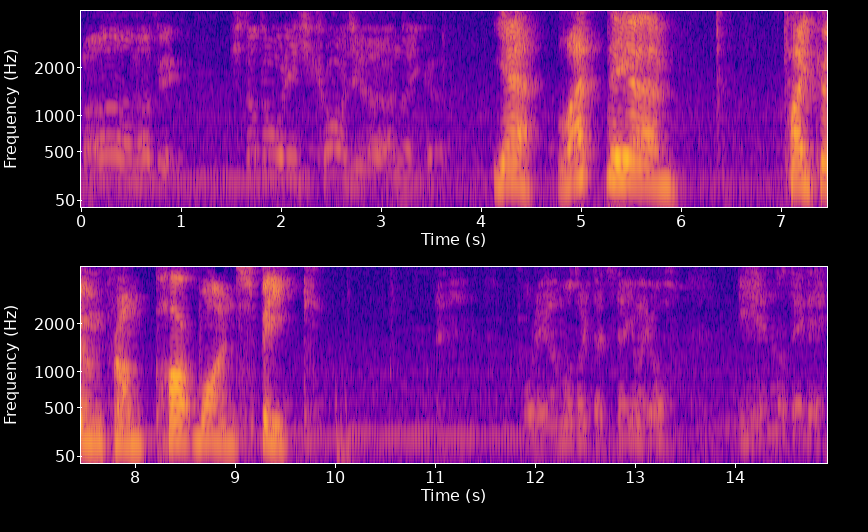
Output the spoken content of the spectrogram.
まあ待て一通り聞こうじゃないか。Yeah, let the um, tycoon from part one speak. 俺が元いた時代はよ異変のせいで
